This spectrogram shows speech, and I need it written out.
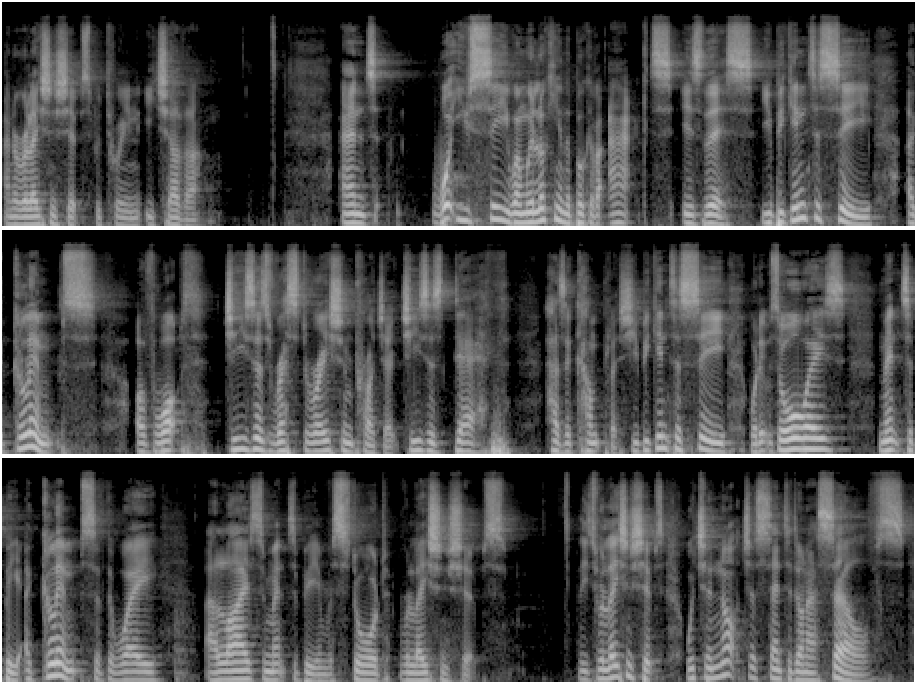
and a relationships between each other. And what you see when we're looking in the book of Acts is this you begin to see a glimpse of what Jesus' restoration project, Jesus' death, has accomplished. You begin to see what it was always meant to be a glimpse of the way our lives are meant to be in restored relationships. These relationships, which are not just centered on ourselves,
